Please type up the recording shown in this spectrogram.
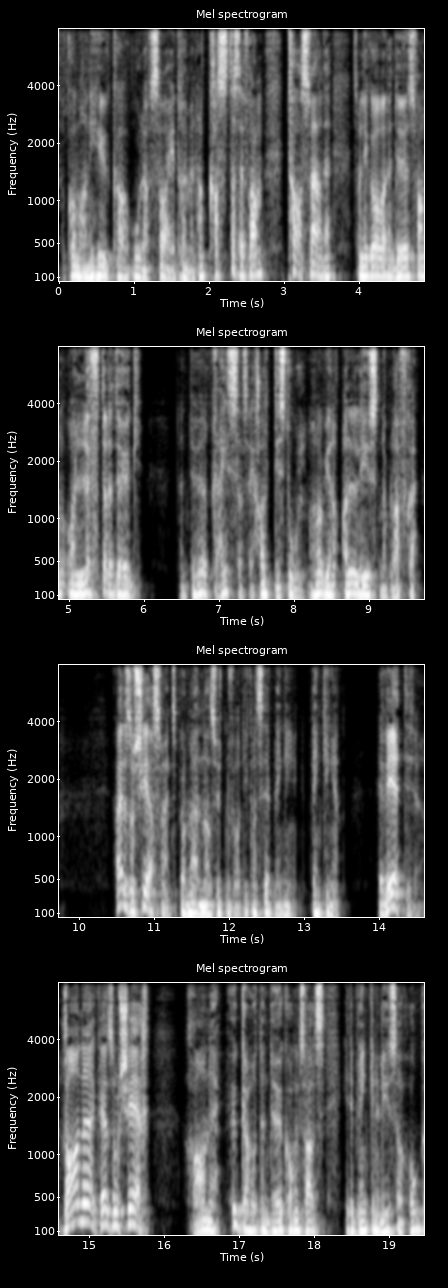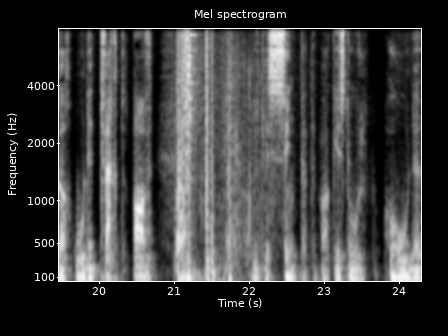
Så kommer han i hu hva Olav sa i drømmen. Han kaster seg fram, tar sverdet som ligger over den dødes fang, og han løfter det til hugg. Den døde reiser seg halvt i stolen, og nå begynner alle lysene å blafre. Hva er det som skjer, Svein? spør mennene hans utenfor, de kan se blinkingen. Jeg vet ikke. Rane, hva er det som skjer? Rane hugger mot den døde kongens hals. I det blinkende lyset hogger hodet tvert av. Like synker tilbake i stolen, og hodet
